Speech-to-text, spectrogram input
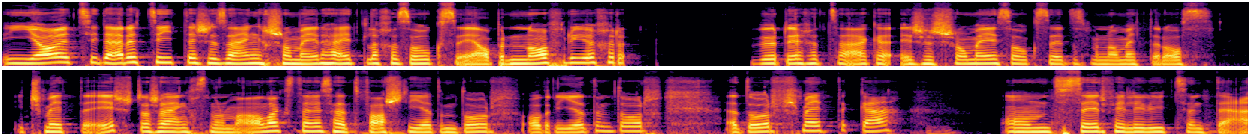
Ja, jetzt in dieser Zeit ist es eigentlich schon mehrheitlich so gesehen, aber noch früher würde ich jetzt sagen, ist es schon mehr so gesehen, dass man noch mit der Ross in die Schmiede ist. Das ist eigentlich das Normale gesehen. Es hat fast in jedem Dorf oder in jedem Dorf eine Dorfschmiede gegeben. Und sehr viele Leute sind da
